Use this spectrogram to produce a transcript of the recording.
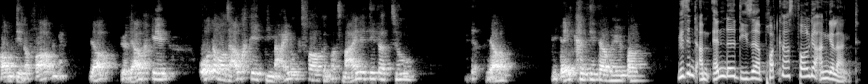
Haben die noch Fragen? Ja, würde auch gehen. Oder was auch geht, die Meinungsfragen. Was meinen die dazu? Ja, wie denken die darüber? Wir sind am Ende dieser Podcast-Folge angelangt.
